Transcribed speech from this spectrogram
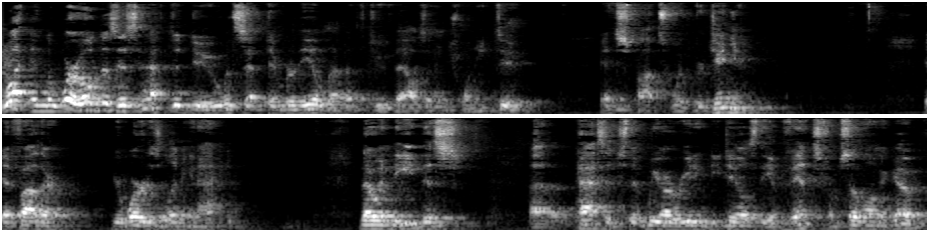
what in the world does this have to do with September the 11th, 2022 in Spottswood, Virginia? Yet, Father, your word is living and active. Though indeed this uh, passage that we are reading details the events from so long ago,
